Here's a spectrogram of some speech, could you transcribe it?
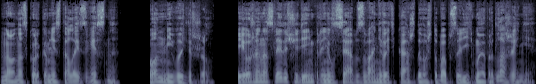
Но, насколько мне стало известно, он не выдержал и уже на следующий день принялся обзванивать каждого, чтобы обсудить мое предложение.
